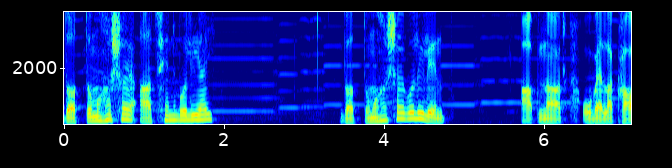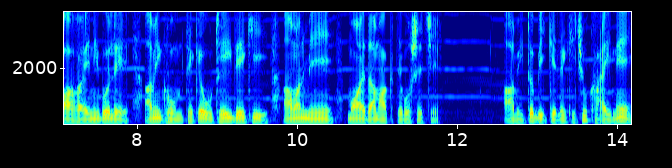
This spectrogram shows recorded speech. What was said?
দত্ত মহাশয় আছেন বলিয়াই দত্ত মহাশয় বলিলেন, আপনার ওবেলা খাওয়া হয়নি বলে আমি ঘুম থেকে উঠেই দেখি আমার মেয়ে ময়দা মাখতে বসেছে। আমি তো বিকেলে কিছু খাইনে।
